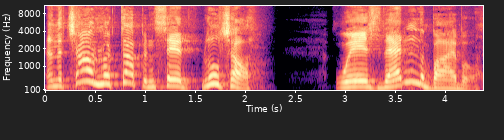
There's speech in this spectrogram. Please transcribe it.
And the child looked up and said, Little child, where's that in the Bible?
